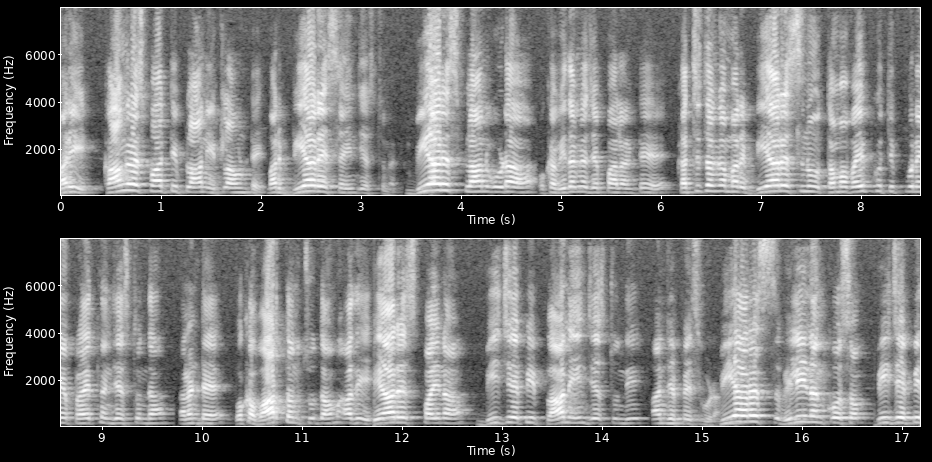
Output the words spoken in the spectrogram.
మరి కాంగ్రెస్ పార్టీ ప్లాన్ ఇట్లా ఉంటే మరి బీఆర్ఎస్ ఏం చేస్తున్నది? బీఆర్ఎస్ ప్లాన్ కూడా ఒక విధంగా చెప్పాలంటే ఖచ్చితంగా మరి బీఆర్ఎస్ను తమ వైపుకు తిప్పుకునే ప్రయత్నం చేస్తుందా? అనంటే ఒక వార్తను చూద్దాం. అది బీఆర్ఎస్ పైన బీజేపీ ప్లాన్ ఏం చేస్తుంది అని చెప్పేసి కూడా. బీఆర్ఎస్ విలీనం కోసం బీజేపీ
